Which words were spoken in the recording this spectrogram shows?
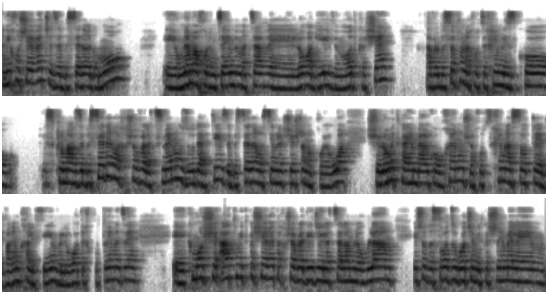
אני חושבת שזה בסדר גמור אומנם אנחנו נמצאים במצב אה, לא רגיל ומאוד קשה, אבל בסוף אנחנו צריכים לזכור, כלומר זה בסדר לחשוב על עצמנו, זו דעתי, זה בסדר לשים לב שיש לנו פה אירוע שלא מתקיים בעל כורחנו, שאנחנו צריכים לעשות אה, דברים חליפיים ולראות איך פותרים את זה. אה, כמו שאת מתקשרת עכשיו לדי-ג'יי לצלם לאולם, יש עוד עשרות זוגות שמתקשרים אליהם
